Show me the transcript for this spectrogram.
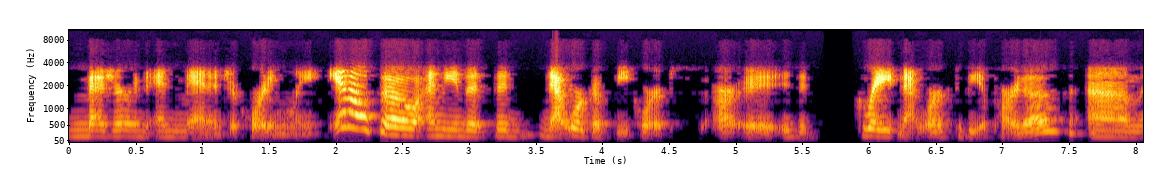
measure and, and manage accordingly. And also, I mean, the, the network of B Corps are, is a great network to be a part of. Um,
